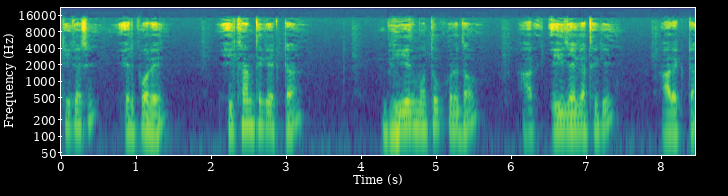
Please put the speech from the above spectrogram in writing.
ঠিক আছে? এরপরে এইখান থেকে একটা ভি এর মতো করে দাও, আর এই জায়গা থেকে আর একটা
